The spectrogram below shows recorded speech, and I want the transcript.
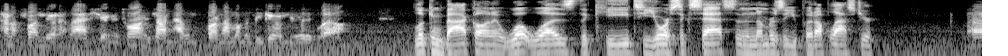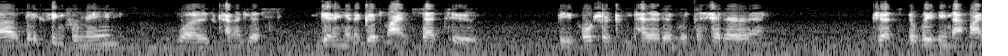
ton of fun doing it last year, and as long as I'm having fun, I'm going to be doing really well. Looking back on it, what was the key to your success and the numbers that you put up last year? Uh, big thing for me was kind of just getting in a good mindset to be ultra competitive with the hitter and just believing that my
